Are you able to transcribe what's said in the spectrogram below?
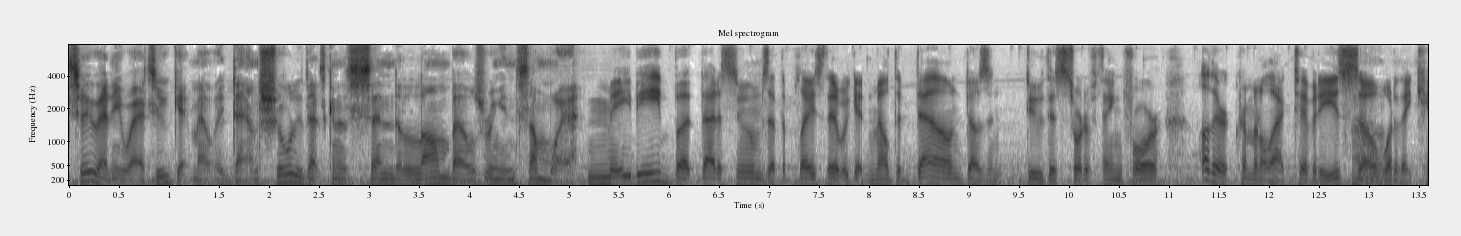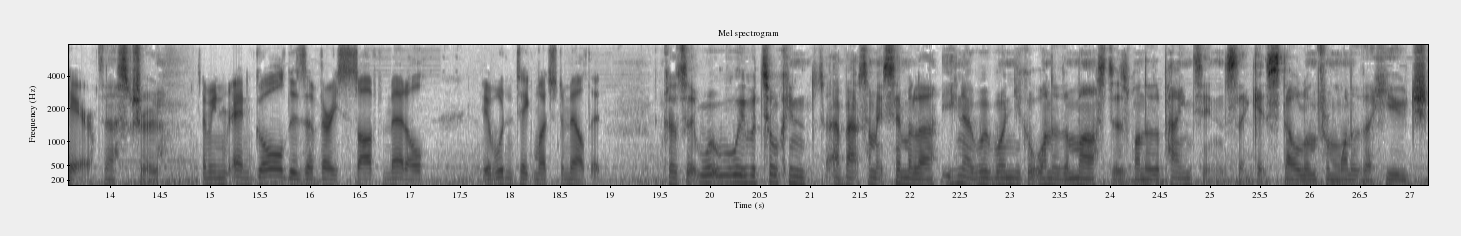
to anywhere to get melted down, surely that's going to send alarm bells ringing somewhere. Maybe, but that assumes that the place that it would get melted down doesn't do this sort of thing for other criminal activities. So Oh. what do they care? That's true. I mean, and gold is a very soft metal. It wouldn't take much to melt it. Because we were talking about something similar. You know, when you got one of the masters, one of the paintings that gets stolen from one of the huge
